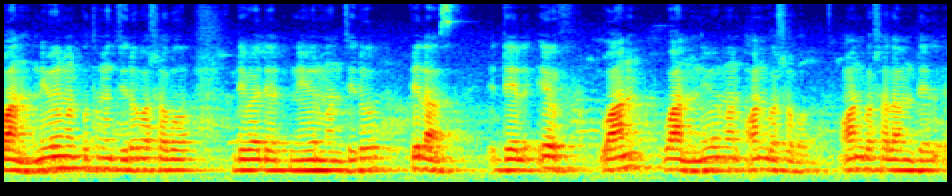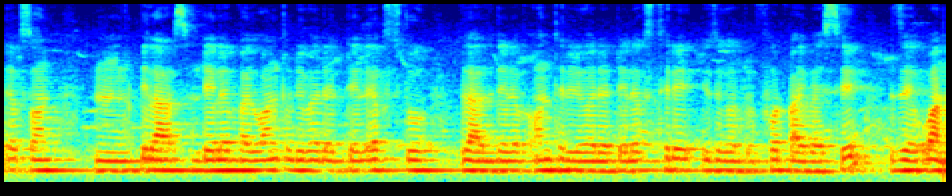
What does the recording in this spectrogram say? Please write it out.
ওয়ান নিউয়ের মান প্রথমে জিরো বসাবো ডিভাইডেড নিউয়ের মান zero plus del F one one নিউয়ের মান ওয়ান বসাবো। ওয়ান বসালাম del X one plus del F by one two divided del X two plus del F one three divided del X three is equal to four pi by C যে ওয়ান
